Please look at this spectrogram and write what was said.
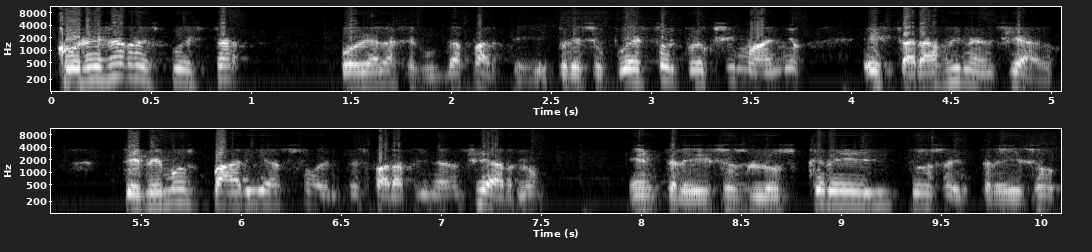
Con esa respuesta voy a la segunda parte. El presupuesto el próximo año estará financiado. Tenemos varias fuentes para financiarlo, entre esos los créditos, entre eso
